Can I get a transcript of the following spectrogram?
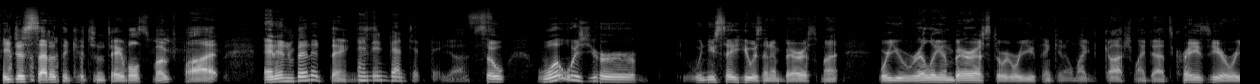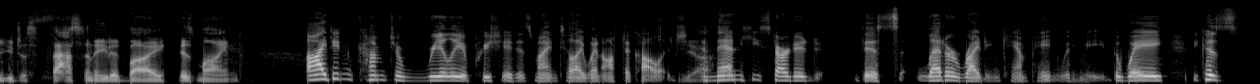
he just sat at the kitchen table, smoked pot, and invented things. and invented things. Yeah. So, what was your when you say he was an embarrassment? Were you really embarrassed, or were you thinking, "Oh my gosh, my dad's crazy," or were you just fascinated by his mind? I didn't come to really appreciate his mind until I went off to college. Yeah. And then he started this letter writing campaign with Mhm. me. The way, because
